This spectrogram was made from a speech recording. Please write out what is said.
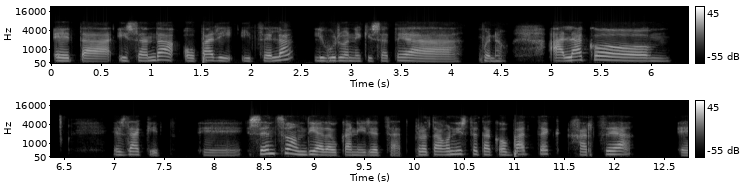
eta izan da opari itzela, liburu honek izatea, bueno, alako, ez dakit, e, zentzu handia daukan iretzat, protagonistetako batek jartzea e,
